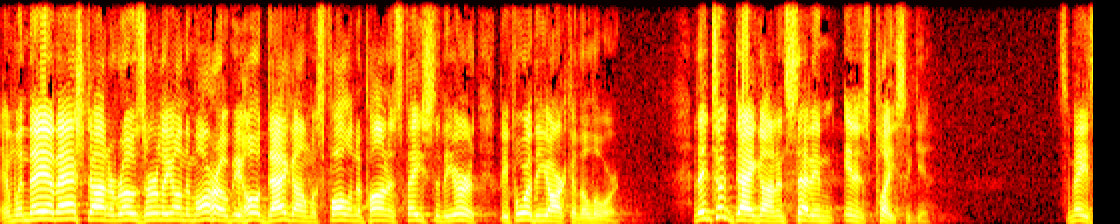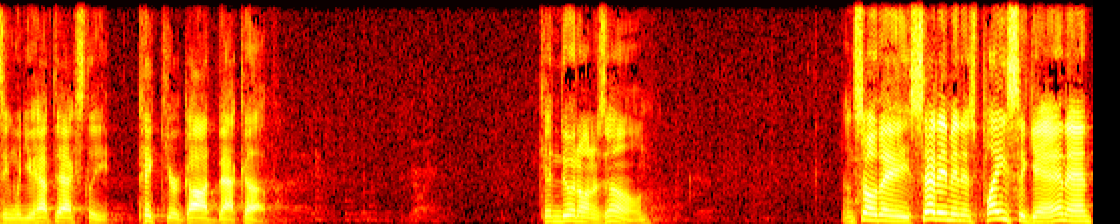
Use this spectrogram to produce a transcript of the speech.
And when they of Ashdod arose early on the morrow behold Dagon was fallen upon his face to the earth before the ark of the Lord. And they took Dagon and set him in his place again. It's amazing when you have to actually pick your God back up. Couldn't do it on his own. And so they set him in his place again, and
